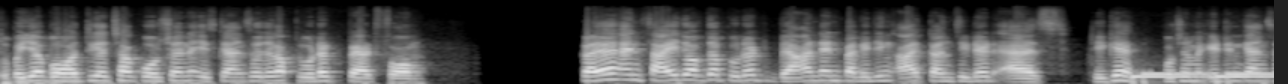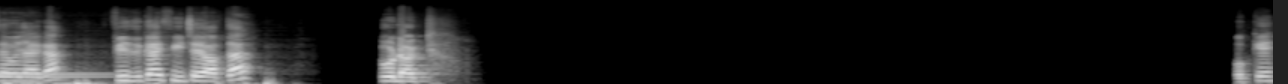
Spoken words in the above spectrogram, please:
तो भैया, बहुत ही अच्छा क्वेश्चन है। इसका आंसर हो जाएगा product platform colour and size of the product brand and packaging are considered as ठीक है? क्वेश्चन नंबर एटीन का आंसर हो जाएगा। Physical feature of the product okay?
